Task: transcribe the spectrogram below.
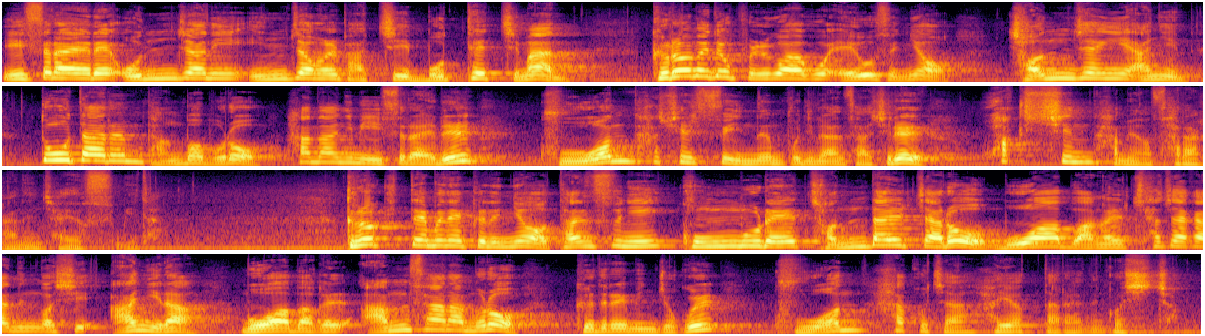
이스라엘의 온전히 인정을 받지 못했지만 그럼에도 불구하고 에웃은요 전쟁이 아닌 또 다른 방법으로 하나님이 이스라엘을 구원하실 수 있는 분이라는 사실을 확신하며 살아가는 자였습니다. 그렇기 때문에 그는요 단순히 공물의 전달자로 모압 왕을 찾아가는 것이 아니라 모압 왕을 암살함으로 그들의 민족을 구원하고자 하였다라는 것이죠.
